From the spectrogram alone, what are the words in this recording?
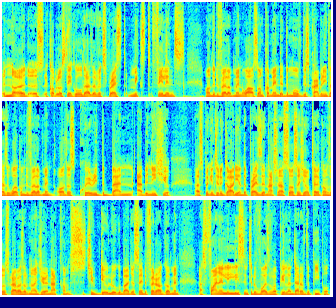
a, a, couple of stakeholders have expressed mixed feelings on the development. While some commended the move, describing it as a welcome development, others queried the ban ab initio. Uh, speaking to the Guardian, the president, National Association of Telecom Subscribers of Nigeria, NATCOMS, Chief Deolu Ogunbanjo, said the federal government has finally listened to the voice of appeal and that of the people.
